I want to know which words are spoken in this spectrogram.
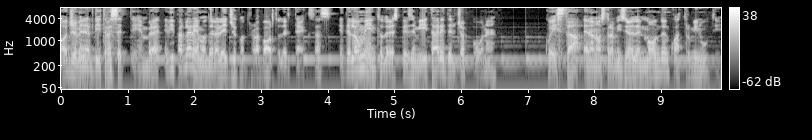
oggi è venerdì 3 settembre e vi parleremo della legge contro l'aborto del Texas e dell'aumento delle spese militari del Giappone. Questa è la nostra visione del mondo in 4 minuti.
